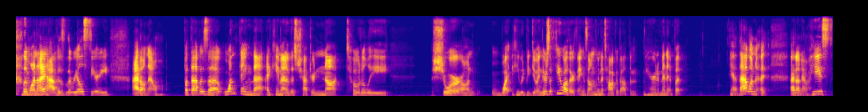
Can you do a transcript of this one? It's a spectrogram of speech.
the one I have is the real Ciri I don't know, but that was uh, one thing that I came out of this chapter not totally sure on what he would be doing. There's a few other things. I'm going to talk about them here in a minute, but yeah, that one I, I don't know. He's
